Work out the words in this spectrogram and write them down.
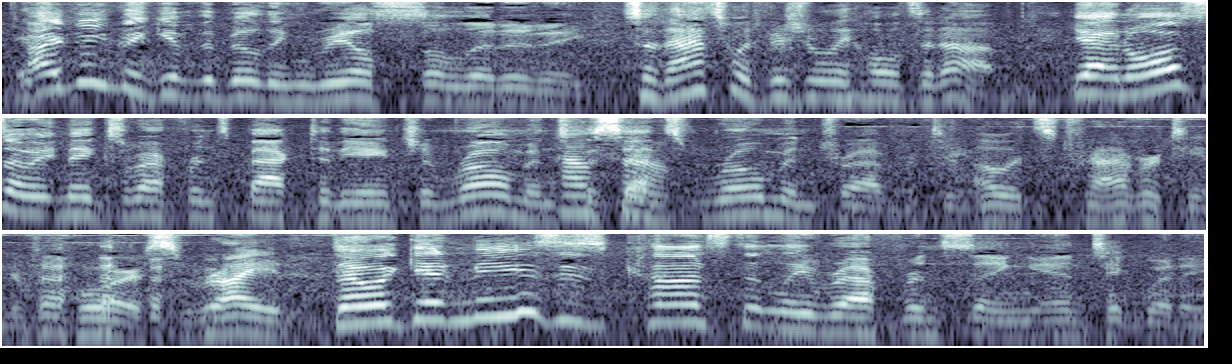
It's- I think they give the building real solidity. so that's what visually holds it up. Yeah, and also it makes reference back to the ancient Romans because so? that's Roman travertine. Oh, it's travertine, of course, right. So again, Mies is constantly referencing antiquity.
